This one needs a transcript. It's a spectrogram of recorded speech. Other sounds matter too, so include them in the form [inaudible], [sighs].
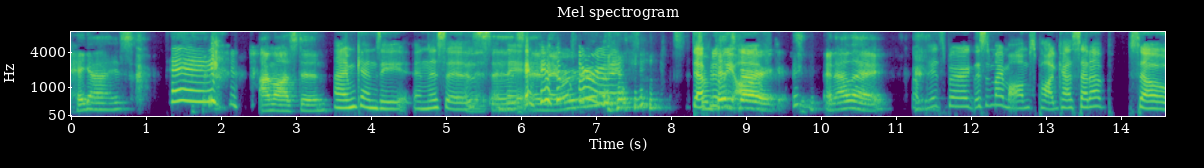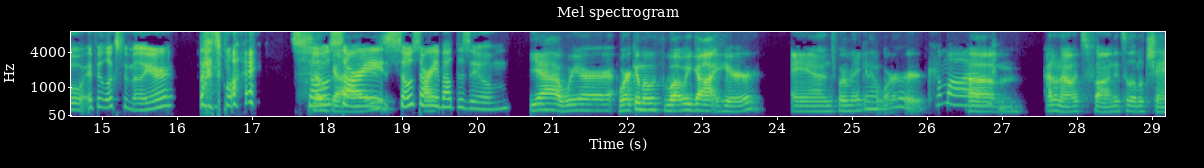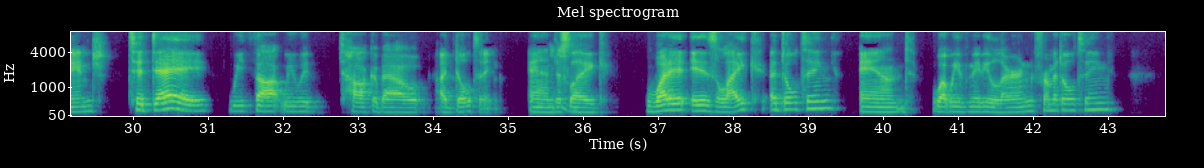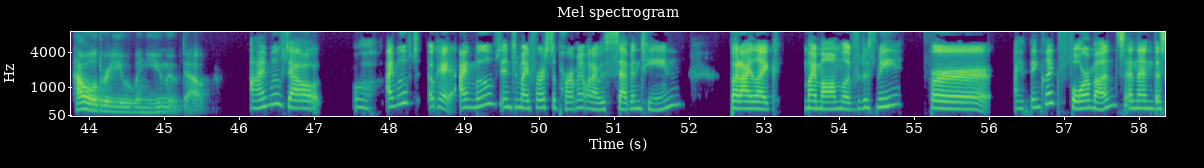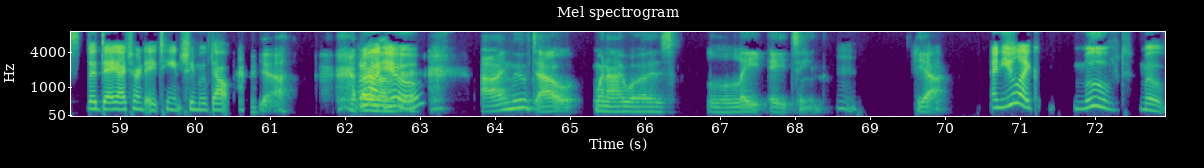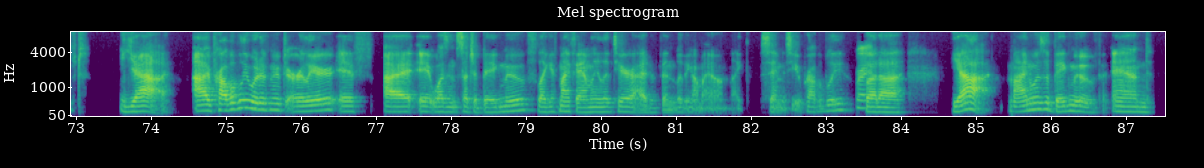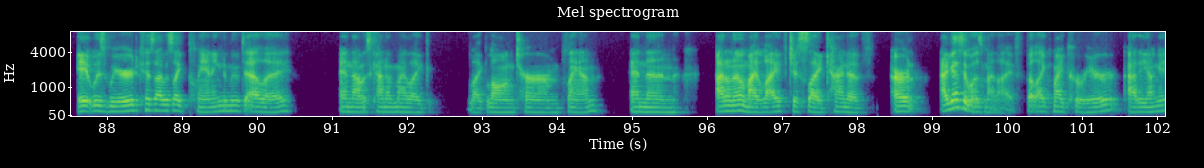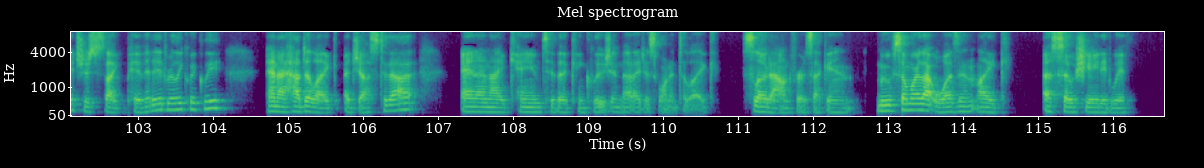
Hey guys, Hey, [laughs] I'm Austin, I'm Kenzie, and this and is this is they [laughs] And They Were were roommates. Roommates from Definitely off Pittsburgh and LA. from Pittsburgh. This is my mom's podcast setup, so if it looks familiar, [laughs] that's why. So, So sorry, so sorry about the Zoom. yeah, we're working with what we got here, and we're making it work. Come on. Um, I don't know, it's fun, it's a little change. Today, we thought we would talk about adulting and just Mm. like what it is like adulting and what we've maybe learned from adulting. How old were you when you moved out? I moved out. Oh, I moved. Okay, I moved into my first apartment when I was 17, but I like my mom lived with me for I think like four months, and then this the day I turned 18, she moved out. [laughs] Yeah, What I about remember. you? I moved out when I was late 18. Hmm. Yeah. And you like moved, moved, Yeah, I probably would have moved earlier if I it wasn't such a big move. Like if my family lived here, I'd have been living on my own, like same as you probably. right? But uh yeah, mine was a big move and it was weird because I was like planning to move to LA and that was kind of my like like long-term plan. And then I don't know, my life just like kind of or I guess it was my life, but like my career at a young age just like pivoted really quickly and I had to like adjust to that. And then I came to the conclusion that I just wanted to like slow down for a second, move somewhere that wasn't like associated with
